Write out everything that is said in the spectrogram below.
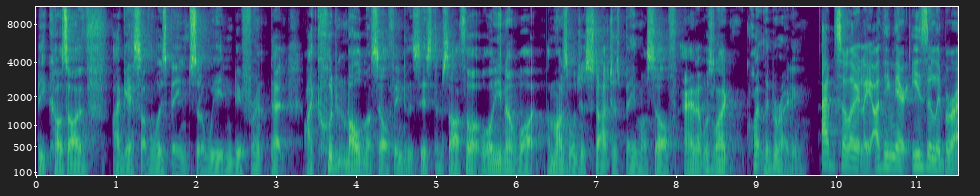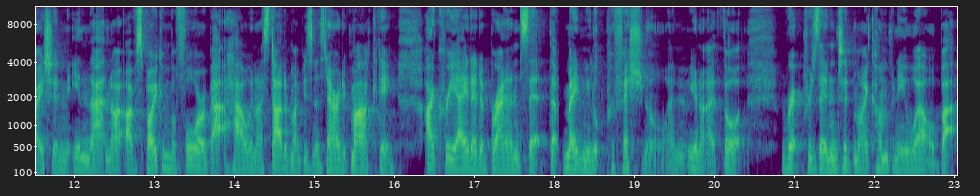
because I've, I guess I've always been sort of weird and different that I couldn't mold myself into the system. So I thought, well, you know what? I might as well just start just being myself. And it was like quite liberating. Absolutely. I think there is a liberation in that. And I, have spoken before about how when I started my business, narrative marketing, I created a brand set that made me look professional. And, you know, I thought, represented my company well, but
